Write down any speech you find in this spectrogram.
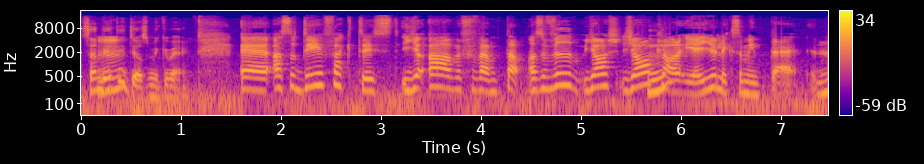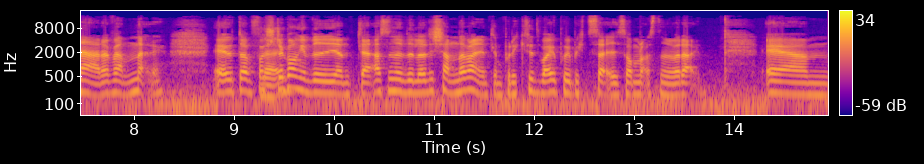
Sen Mm. vet inte jag så mycket mer. Eh, alltså det är faktiskt jag, över förväntan. Alltså vi, jag, jag Mm. och Klara är ju liksom inte nära vänner. Eh, utan första Nej. gången vi egentligen, alltså när vi lärde känna varandra egentligen på riktigt var ju på Ibiza i somras när vi var där. Ehm,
